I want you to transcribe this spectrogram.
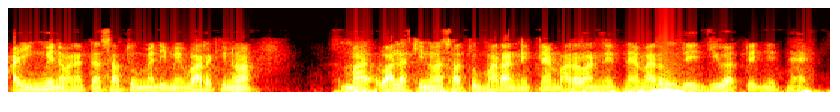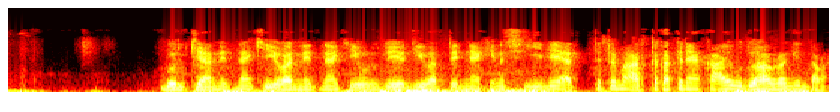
අයින් වෙනවා නැත්නම් සතුන් මැරීමේ වරකිනවා වලකිනවා සතුන් මරන්නෙත් නැහැ මරවන්නෙත් නැහැ මරුදේ ජීවත් වෙන්නෙත් නැහැ බොරු කියන්නෙත් නැහැ කියවන්නෙත් නැහැ කියවුණු දේ ජීවත් වෙන්නේ නැහැ කියන සීලය ඇත්තටම අර්ථකථනයක් ආයේ බුදුහාමරගෙන් තමයි.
